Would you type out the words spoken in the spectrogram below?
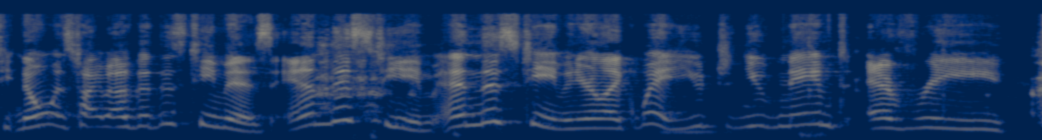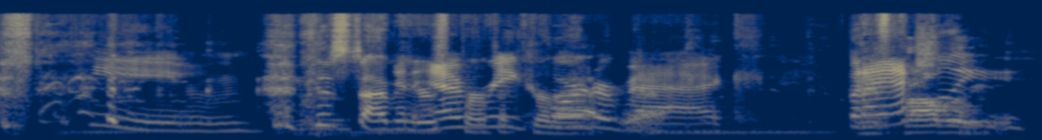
Te- no one's talking about how good this team is, and this team, and this team, and you're like, wait, you you've named every team this time and every quarterback. that. Yeah. But And I probably-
